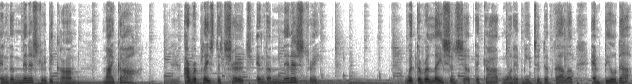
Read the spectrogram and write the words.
and the ministry become my God. I replaced the church and the ministry with the relationship that God wanted me to develop and build up.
